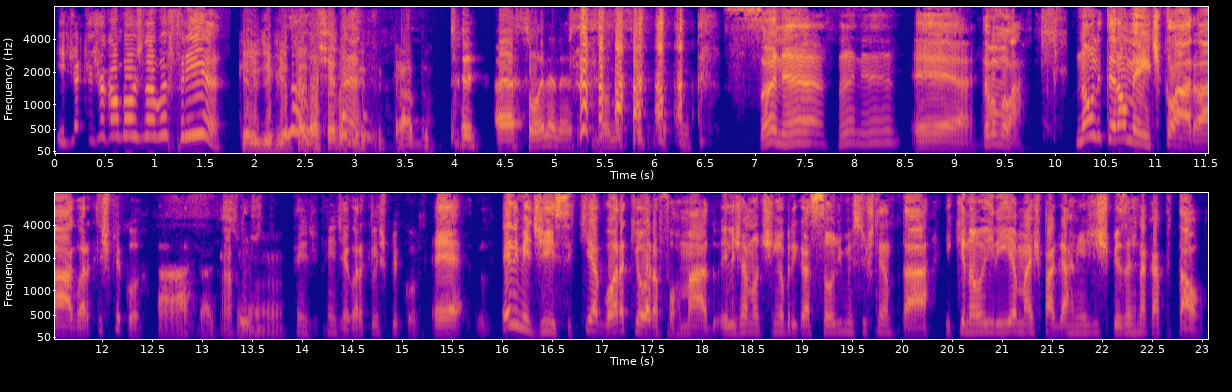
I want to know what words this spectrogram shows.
e já quer jogar um balde de água fria. Que ele devia estar bacana. excitado. Aí a Sônia, né? Não, não sei. Sônia, Sônia. É, então vamos lá. Não literalmente, claro. Ah, agora que ele explicou. Ah, tá. Ah. Entendi, entendi. Agora que ele explicou. É, ele me disse que agora que eu era formado, ele já não tinha obrigação de me sustentar e que não iria mais pagar minhas despesas na capital.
